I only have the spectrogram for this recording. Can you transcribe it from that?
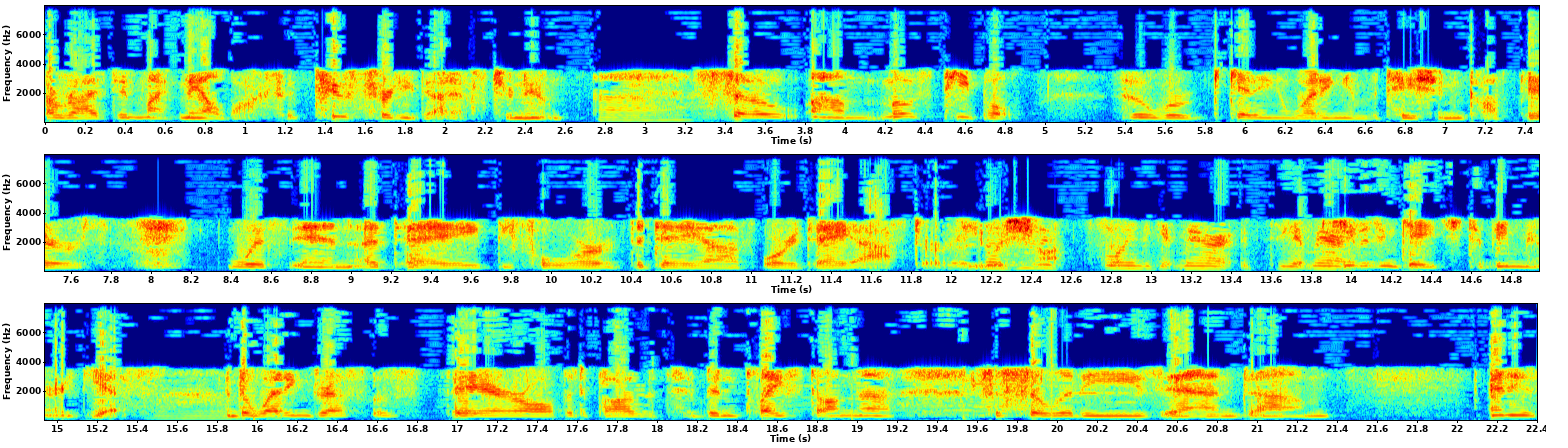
arrived in my mailbox at 2:30 that afternoon. Uh, So um, most people who were getting a wedding invitation got theirs within a day before, the day of, or a day after he so was he was shot. going to get married. To get married. He was engaged to be married, yes. Wow. The wedding dress was there. All the deposits had been placed on the facilities, and um, and his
